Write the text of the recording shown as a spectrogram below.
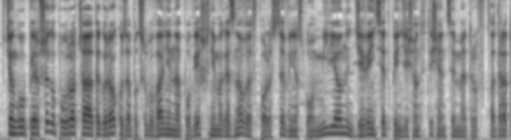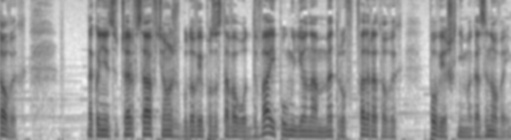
W ciągu pierwszego półrocza tego roku zapotrzebowanie na powierzchnie magazynowe w Polsce wyniosło 1 950 tysięcy metrów kwadratowych. Na koniec czerwca wciąż w budowie pozostawało 2,5 miliona metrów kwadratowych powierzchni magazynowej.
